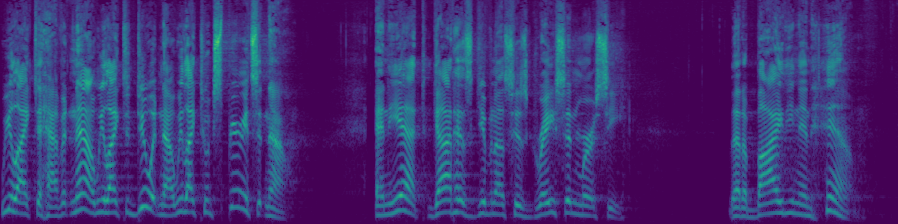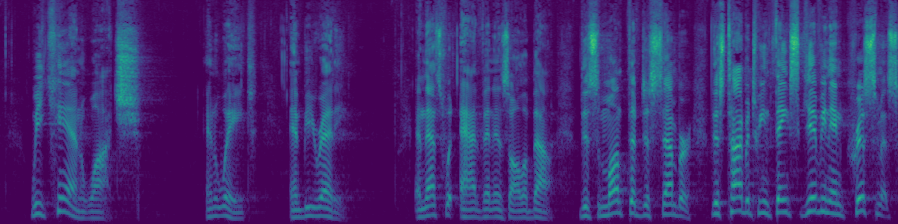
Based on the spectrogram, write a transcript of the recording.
We like to have it now. We like to do it now. We like to experience it now. And yet, God has given us His grace and mercy that abiding in Him, we can watch and wait and be ready. And that's what Advent is all about. This month of December, this time between Thanksgiving and Christmas,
